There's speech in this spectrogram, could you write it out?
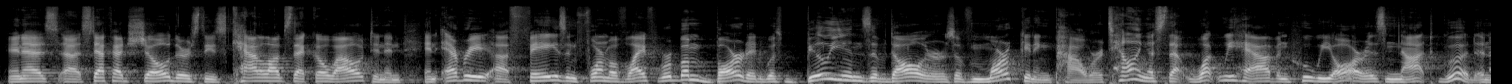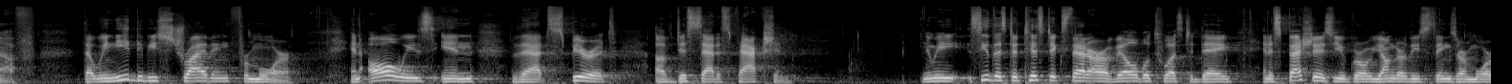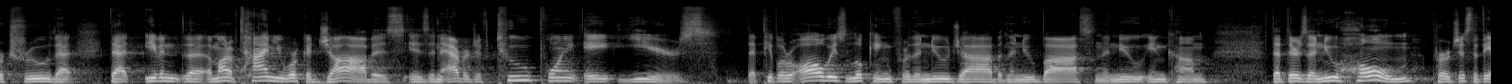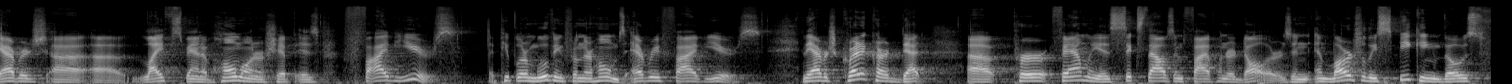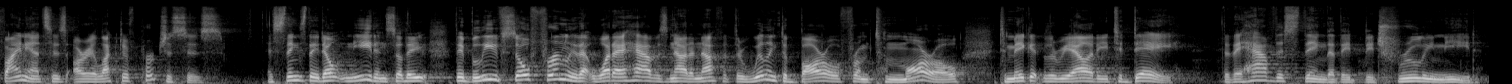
And as uh, Steph had showed, there's these catalogs that go out, and in, in every uh, phase and form of life, we're bombarded with billions of dollars of marketing power telling us that what we have and who we are is not good enough, that we need to be striving for more, and always in that spirit of dissatisfaction. And we see the statistics that are available to us today, and especially as you grow younger, these things are more true that, that even the amount of time you work a job is, is an average of 2.8 years. That people are always looking for the new job and the new boss and the new income. That there's a new home purchase, that the average uh, uh, lifespan of home ownership is five years. That people are moving from their homes every five years. And the average credit card debt uh, per family is $6,500. And, and largely speaking, those finances are elective purchases. It's things they don't need, and so they, they believe so firmly that what I have is not enough that they're willing to borrow from tomorrow to make it the reality today, that they have this thing that they, they truly need.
